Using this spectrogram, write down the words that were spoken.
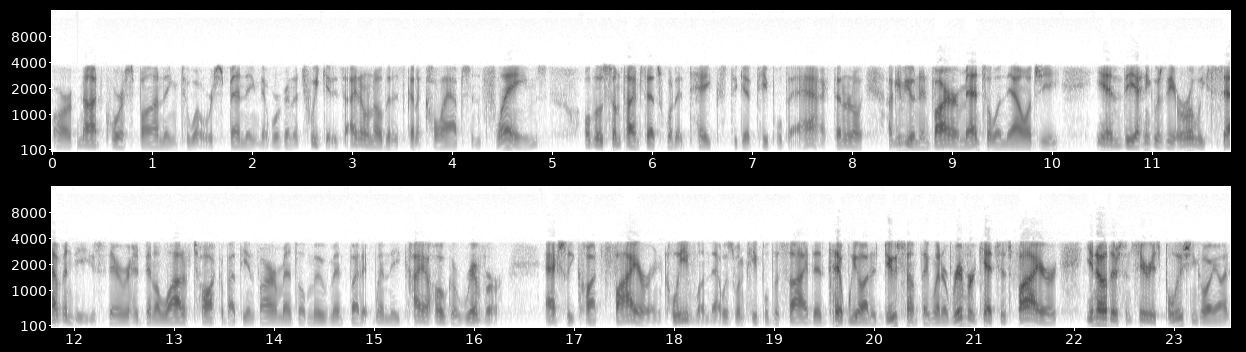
are not corresponding to what we're spending that we're going to tweak it. It's, I don't know that it's going to collapse in flames, although sometimes that's what it takes to get people to act. I don't know. I'll give you an environmental analogy in the I think it was the early 70s, there had been a lot of talk about the environmental movement, but it, when the Cuyahoga River actually caught fire in Cleveland, that was when people decided that we ought to do something. When a river catches fire, you know there's some serious pollution going on.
